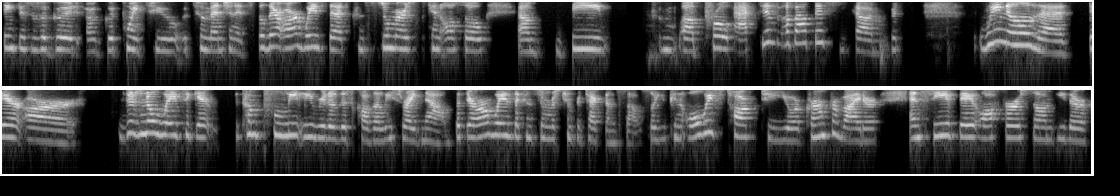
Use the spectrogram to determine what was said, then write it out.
think this is a good a good point to to mention it. So there are ways that consumers can also um, be uh, proactive about this. Um, we know that there are there's no way to get completely rid of this cause, at least right now. But there are ways that consumers can protect themselves. So you can always talk to your current provider and see if they offer some either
